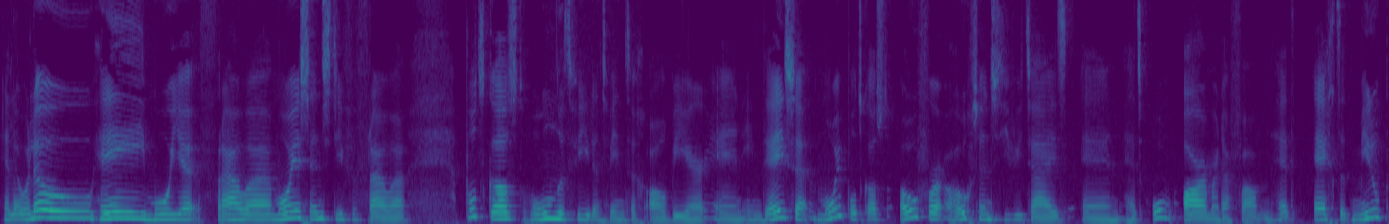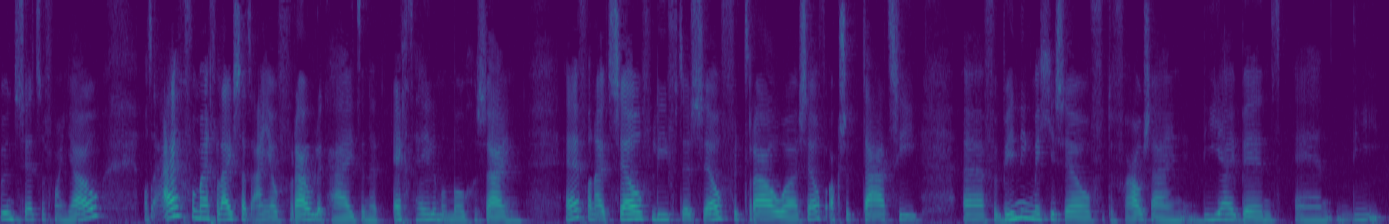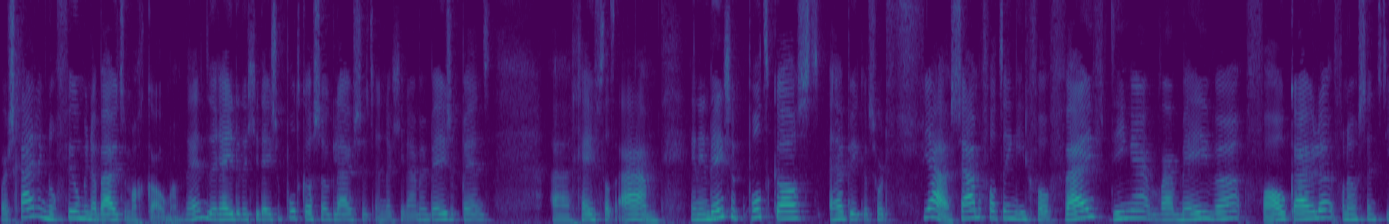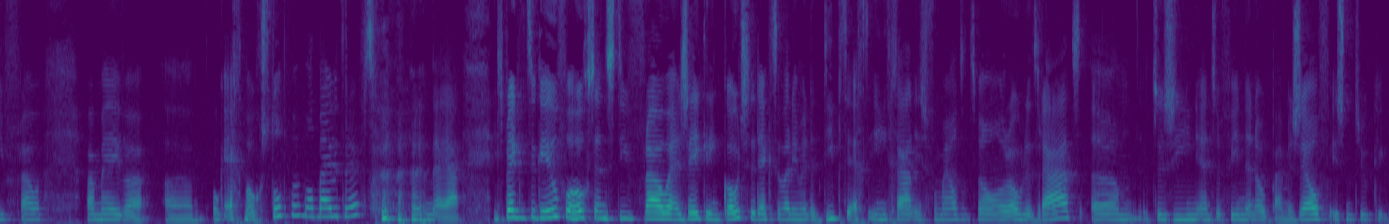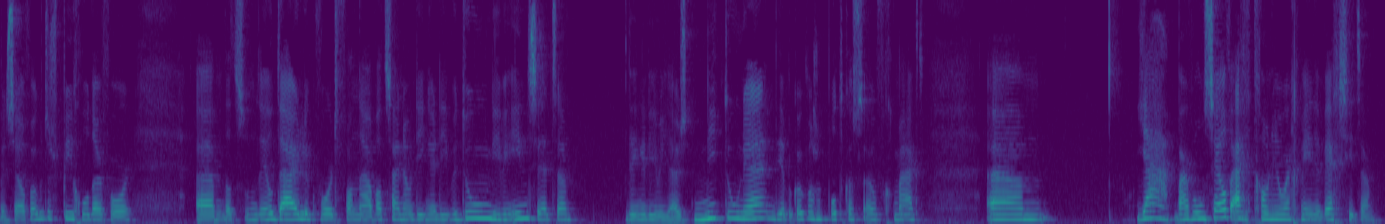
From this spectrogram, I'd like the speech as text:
Hallo, hallo. Hey, mooie vrouwen, mooie sensitieve vrouwen. Podcast 124 alweer. En in deze mooie podcast over hoogsensitiviteit en het omarmen daarvan. Het echt het middelpunt zetten van jou. Wat eigenlijk voor mij gelijk staat aan jouw vrouwelijkheid en het echt helemaal mogen zijn. vanuit zelfliefde, zelfvertrouwen, zelfacceptatie. Uh, verbinding met jezelf, de vrouw zijn die jij bent en die waarschijnlijk nog veel meer naar buiten mag komen. Hè? De reden dat je deze podcast ook luistert en dat je daarmee bezig bent, uh, geeft dat aan. En in deze podcast heb ik een soort ja, samenvatting, in ieder geval vijf dingen waarmee we valkuilen van hoogsensitieve vrouwen waarmee we uh, ook echt mogen stoppen, wat mij betreft. nou ja, ik spreek natuurlijk heel veel hoogsensitieve vrouwen. En zeker in coachdirecten, waarin we de diepte echt ingaan, is voor mij altijd wel een rode draad um, te zien en te vinden. En ook bij mezelf is natuurlijk, ik ben zelf ook de spiegel daarvoor. Um, dat soms heel duidelijk wordt van, nou, wat zijn nou dingen die we doen, die we inzetten. Dingen die we juist niet doen, hè. Die heb ik ook wel eens een podcast over gemaakt. Ja, waar we onszelf eigenlijk gewoon heel erg mee in de weg zitten.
